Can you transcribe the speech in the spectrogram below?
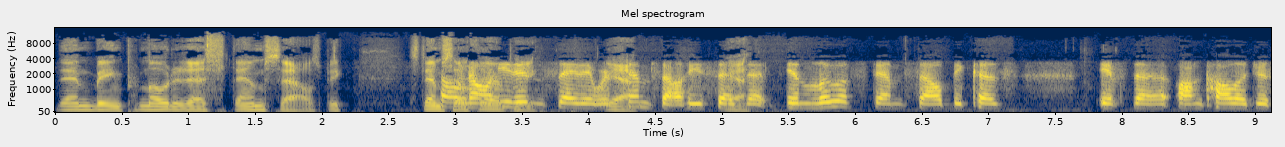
them being promoted as stem cells, be, stem Oh cell no, therapy. he didn't say they were Yeah. stem cell. He said Yeah. that in lieu of stem cell, because if the oncologist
